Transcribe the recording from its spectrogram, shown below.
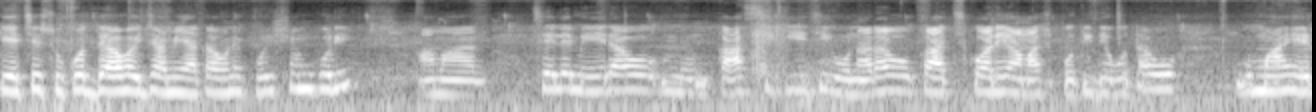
কেচে শুকোর দেওয়া হয়েছে। আমি একা অনেক পরিশ্রম করি। আমার ছেলে মেয়েরাও কাজ শিখিয়েছি, ওনারাও কাজ করে, আমার প্রতি দেবতাও মায়ের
